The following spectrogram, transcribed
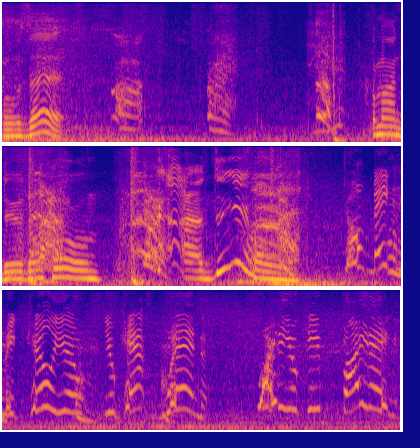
What was that? Come on, dude. Don't fool. Uh, God damn. Don't make me kill you! You can't win! Why do you keep fighting?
